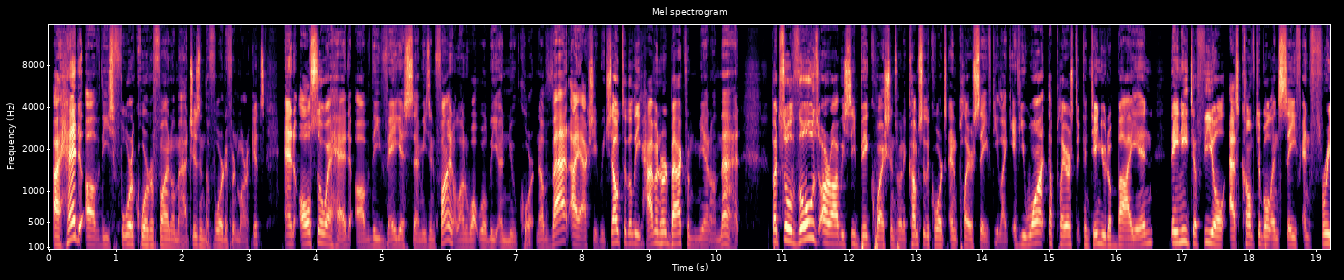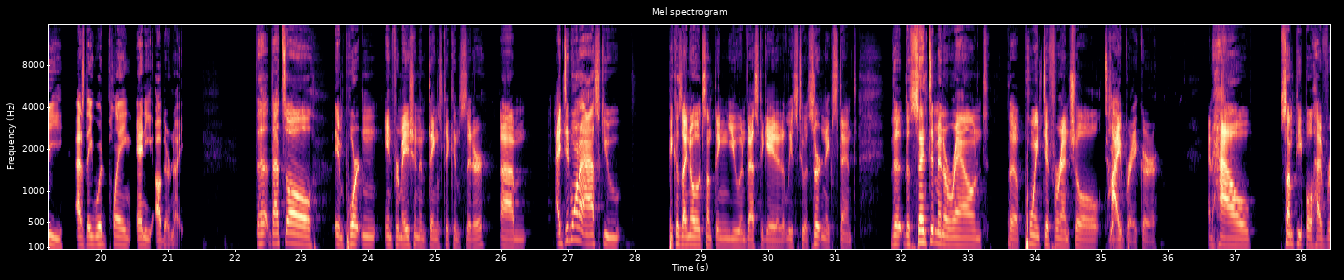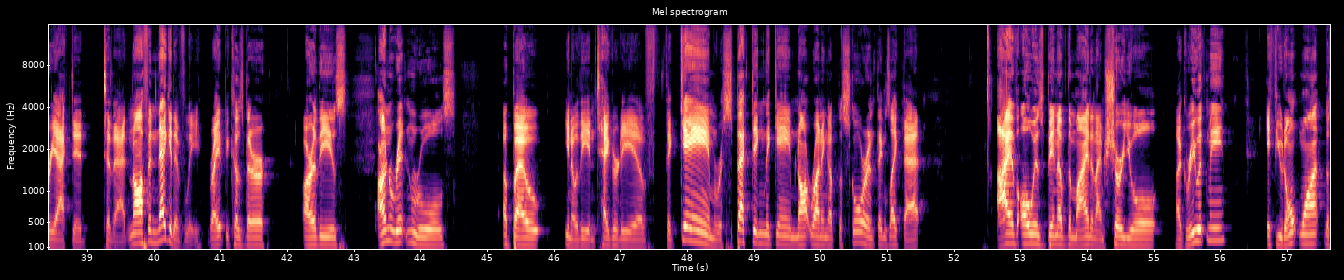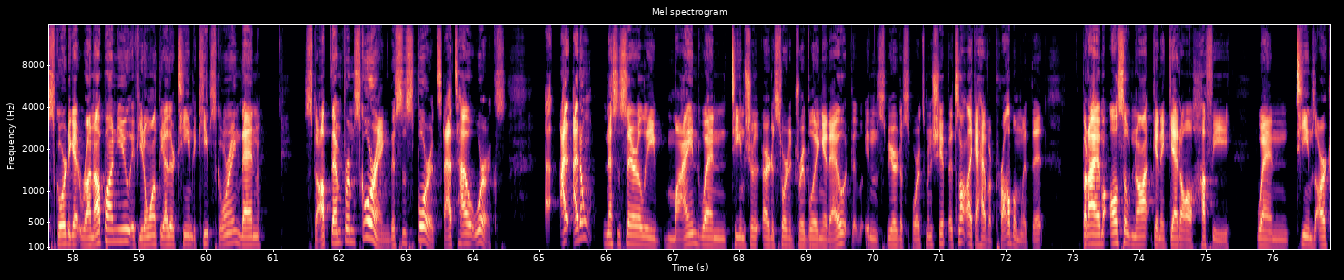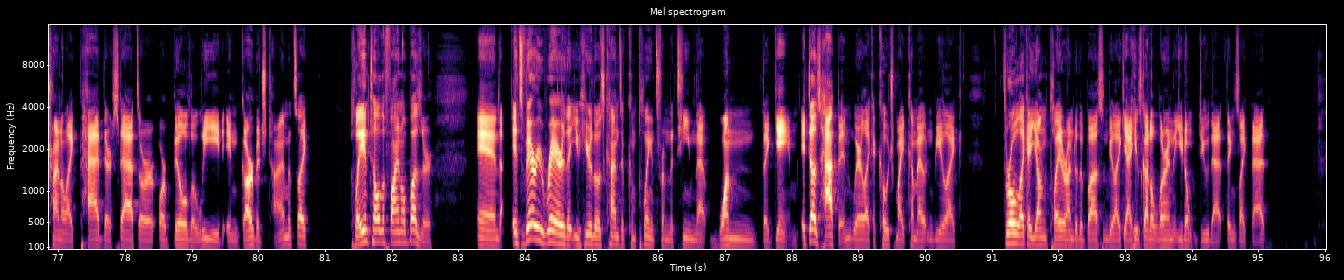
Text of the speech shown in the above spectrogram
ahead of these four quarterfinal matches in the four different markets and also ahead of the Vegas semis and final on what will be a new court. Now, that I actually reached out to the league, haven't heard back from them yet on that. But so those are obviously big questions when it comes to the courts and player safety. Like if you want the players to continue to buy in, they need to feel as comfortable and safe and free as they would playing any other night. Th- that's all important information and things to consider. Um, I did want to ask you because I know it's something you investigated at least to a certain extent. The the sentiment around the point differential tiebreaker and how some people have reacted to that and often negatively, right? Because there are these unwritten rules about, you know, the integrity of the game, respecting the game, not running up the score and things like that. I've always been of the mind and I'm sure you'll agree with me. If you don't want the score to get run up on you, if you don't want the other team to keep scoring, then stop them from scoring. This is sports. That's how it works. I, I don't necessarily mind when teams are just sort of dribbling it out in the spirit of sportsmanship. It's not like I have a problem with it, but I am also not going to get all huffy when teams are trying to like pad their stats or or build a lead in garbage time. It's like play until the final buzzer. And it's very rare that you hear those kinds of complaints from the team that won the game. It does happen where like a coach might come out and be like, throw like a young player under the bus and be like, yeah, he's got to learn that you don't do that, things like that.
